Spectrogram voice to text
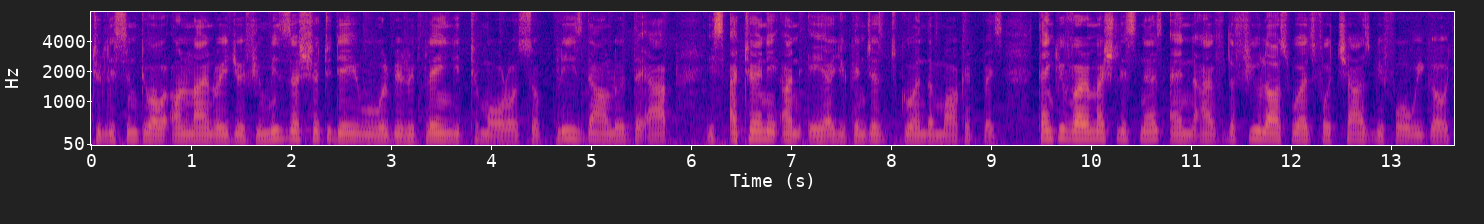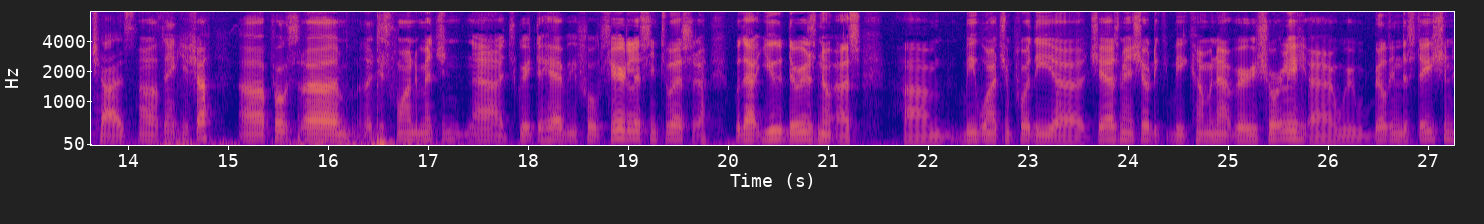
to listen to our online radio. If you miss the show today we will be replaying it tomorrow. So please download the app. It's attorney on air. You can just go in the marketplace. Thank you very much listeners. And i have the few last words for charles before we go. Charles. Uh, thank you, Shah. Uh, folks, um, I just wanted to mention uh, it's great to have you folks here listening to us. Uh, without you, there is no us. Um, be watching for the uh, Jazzman show to be coming out very shortly. Uh, we're building the station.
